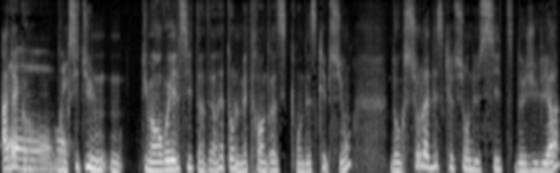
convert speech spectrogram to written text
Ah d'accord. Euh, Donc ouais. si tu, tu m'as envoyé le site internet, on le mettra en, des- en description. Donc sur la description du site de Julia,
